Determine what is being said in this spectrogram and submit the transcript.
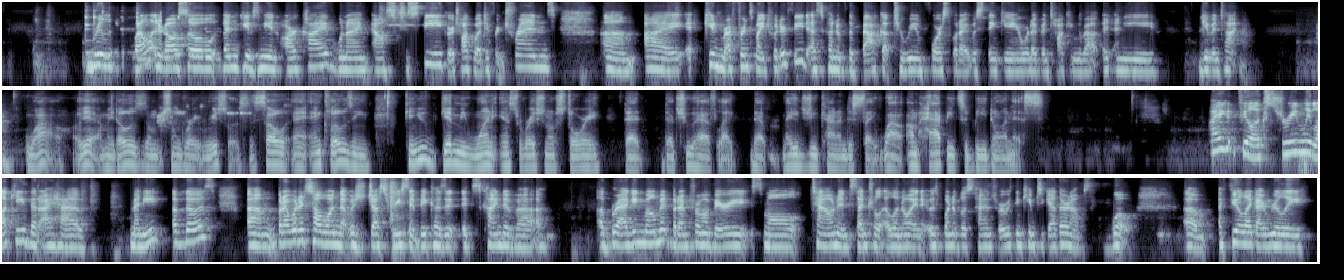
really well. And it also then gives me an archive when I'm asked to speak or talk about different trends. Um, I can reference my Twitter feed as kind of the backup to reinforce what I was thinking or what I've been talking about at any given time. Wow. Oh, yeah. I mean, those are some great resources. So, in, in closing, can you give me one inspirational story that that you have like that made you kind of just say, "Wow, I'm happy to be doing this." I feel extremely lucky that I have many of those. Um, but I want to tell one that was just recent because it, it's kind of a, a bragging moment. But I'm from a very small town in central Illinois, and it was one of those times where everything came together, and I was like, "Whoa!" Um, I feel like I really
